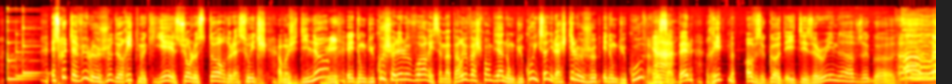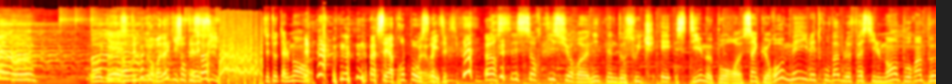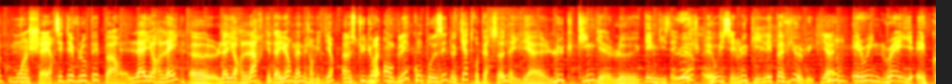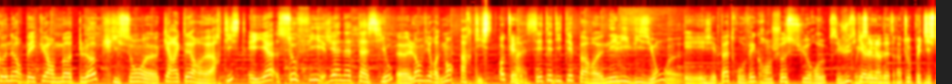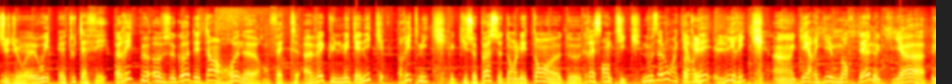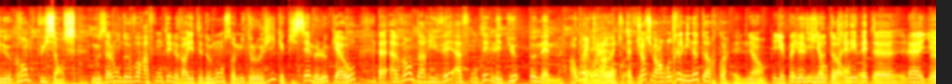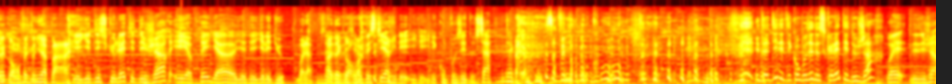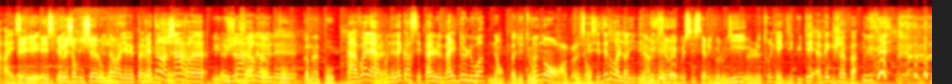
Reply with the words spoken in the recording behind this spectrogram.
Est-ce que tu as vu le jeu de rythme qui est sur le store de la Switch? Alors moi j'ai dit non. Oui. Et donc du coup je suis allé le voir et ça m'a paru vachement bien. Donc du coup Ixon il a acheté le jeu. Et donc du coup Ah. il s'appelle Rhythm of the God. It is the rhythm of the God. Oh, oh yeah. C'était pas Corona qui chantait Euh, ça si. C'est totalement. C'est à propos, Euh, ça. oui. Alors c'est sorti sur euh, Nintendo Switch et Steam pour euh, 5 euros, mais il est trouvable facilement pour un peu moins cher. C'est développé par Lyre Lake, euh, Lyre Lark d'ailleurs même j'ai envie de dire, un studio Ouais. anglais composé de 4 personnes. Il y a Luke King, le game designer. Et oui c'est Luke, il est pas vieux lui. Il y a Erin Gray et Connor Baker Motlock qui sont euh, caractères euh, artistes. Et il y a Sophie Giannatasio, euh, l'environnement artiste. Ok. C'est édité par euh, Nelly Vision euh, et, et j'ai pas trouvé grand chose sur eux. C'est juste Oui, qu'il y a ça a le. l'air d'être un tout petit studio. ouais. Oui, tout à fait. Rhythm of the God est un runner en fait, avec une mécanique rythmique qui se passe dans les temps de Grèce antique. Nous allons incarner Lyric, un guerrier mortel qui a une grande puissance. Nous allons devoir affronter une variété de monstres mythologiques qui sèment le chaos euh, avant d'arriver à affronter les dieux eux-mêmes. Ah ouais, Ouais, ouais, tout à fait. Genre, tu vas rencontrer le Minotaure, quoi. Euh, non, il n'y a pas Il de minotaure. en des fait. bêtes, Euh, là, il y a, D'accord, y a en fait, on n'y a pas. il y, a, il y a des squelettes et des jarres, et après, il y a, il y a, des, il y a les dieux. Voilà. Vous Ah, d'accord. Le bestiaire, il est, il, est, il est composé de ça. D'accord. ça fait pas beaucoup. Et t'as dit, il était composé de squelettes et de jarres Ouais, des jarres à Et, esquiver. et est-ce qu'il y avait Jean-Michel au moins Non, il n'y avait pas Mais attends, Jean-Michel. jarre. euh, le- un le- pot, comme un pot. Ah voilà, Voilà. on est d'accord, c'est pas le mal de loi. Non, pas du tout. Ah non, ah bah Parce non. que c'était drôle dans l'idée. Oui, c'est vrai, aussi c'était rigolo. Ni le truc à exécuter avec Java.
